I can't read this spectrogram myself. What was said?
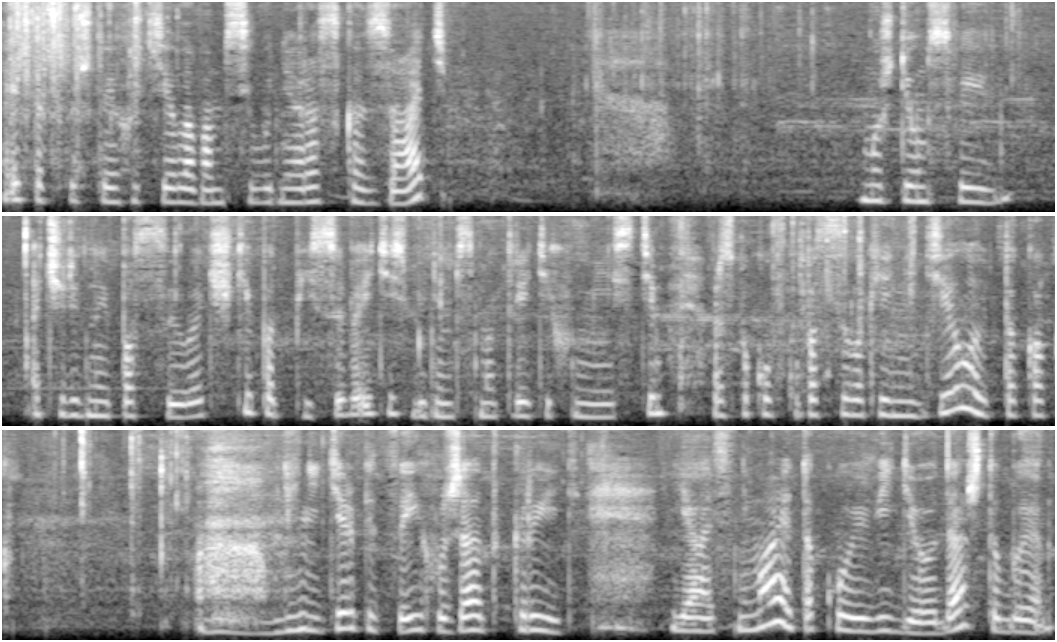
это все, что я хотела вам сегодня рассказать. Мы ждем свои очередные посылочки. Подписывайтесь, будем смотреть их вместе. Распаковку посылок я не делаю, так как а, мне не терпится их уже открыть. Я снимаю такое видео, да, чтобы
